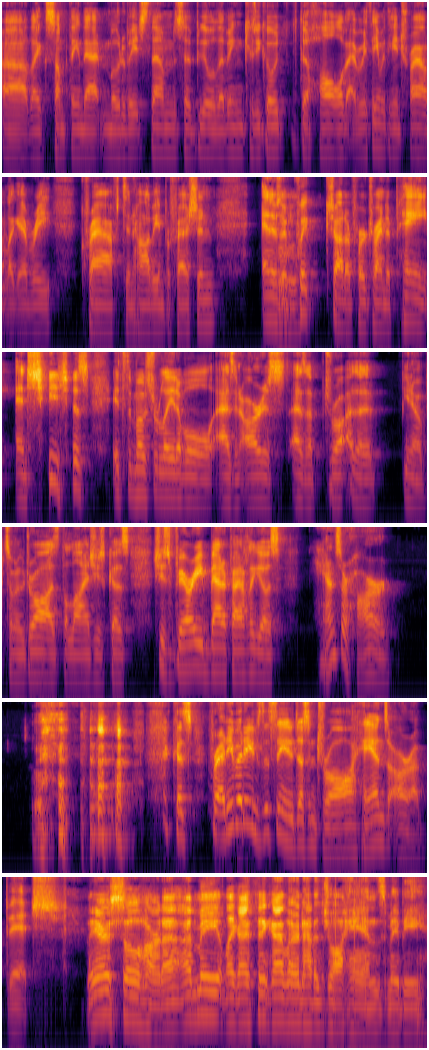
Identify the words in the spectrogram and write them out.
uh, like something that motivates them to be living. Because you go to the hall of everything, but you can try out like every craft and hobby and profession. and there's Mhm. a quick shot of her trying to paint, and she just it's the most relatable as an artist, as a draw, as a you know someone who draws the line. She goes, she's very matter of factly goes, hands are hard. Because for anybody who's listening who doesn't draw, hands are a bitch. they are so hard. I, I made like I think I learned how to draw hands maybe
